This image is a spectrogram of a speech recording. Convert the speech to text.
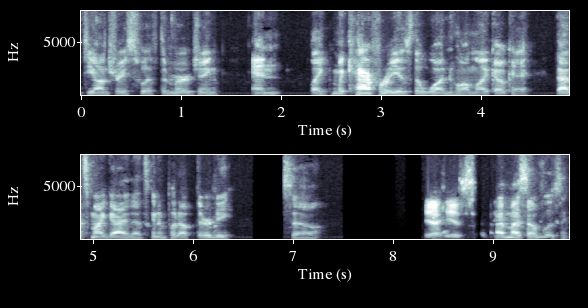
D'Andre Swift emerging and like McCaffrey is the one who I'm like, okay, that's my guy that's gonna put up 30. So yeah, he is. I myself losing.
